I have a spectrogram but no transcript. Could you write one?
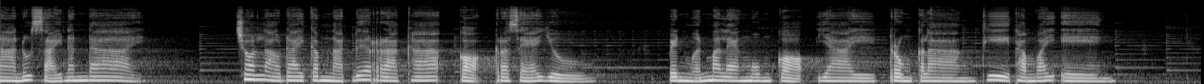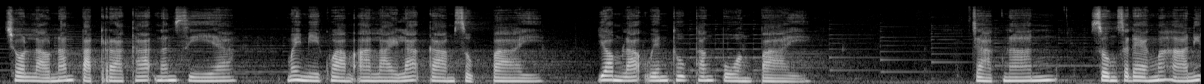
นานุสัยนั้นได้ ชนเหล่าใดกำหนัดด้วยราคะเกาะกระแสอยู่ เป็นเหมือนมแมลงมุมเกาะใยตรงกลางที่ทำไว้เอง ชนเหล่านั้นตัดราคะนั้นเสีย ไม่มีความอาลัยละกามสุขไป ย่อมละเว้นทุกทั้งปวงไป จากนั้นทรงแสดงมหานิ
